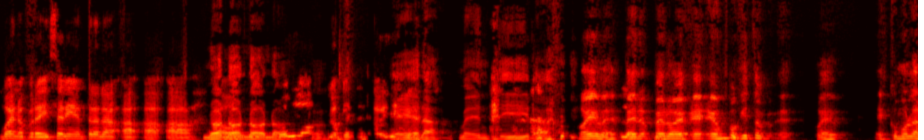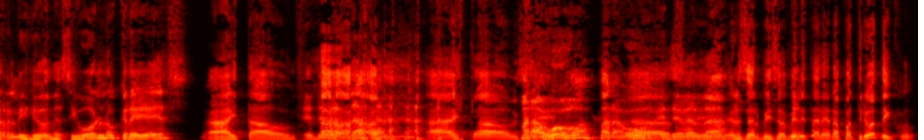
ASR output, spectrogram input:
Bueno, pero ahí sería entrar a... a, a no, no, no, no, Lo que te estoy diciendo. Era mentira. Oye, pero, pero es, un poquito, eh, pues, es como las religiones. Si vos lo crees... Ahí está. De verdad. Ahí está. Para vos, para vos, ah, de verdad. El servicio militar era patriótico.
